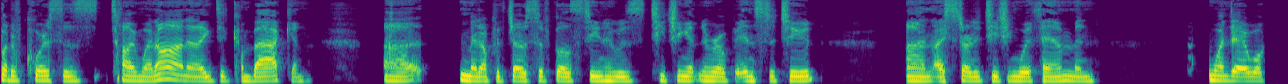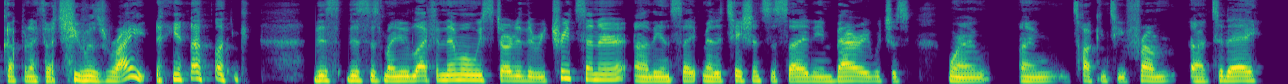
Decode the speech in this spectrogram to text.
But of course, as time went on and I did come back and, uh, met up with Joseph Goldstein, who was teaching at Naropa Institute. And I started teaching with him. And one day I woke up and I thought she was right. you know, like this, this is my new life. And then when we started the retreat center, uh, the Insight Meditation Society in Barre, which is where I'm, I'm talking to you from uh, today,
